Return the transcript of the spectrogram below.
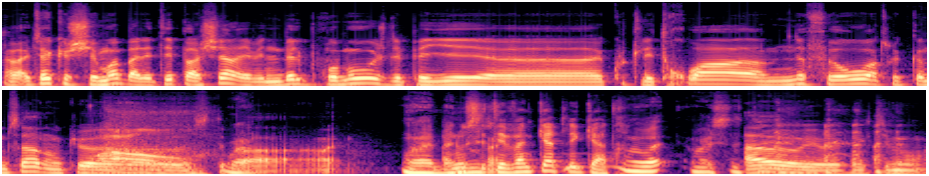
Ah bah, tu vois que chez moi, bah, elle était pas chère. Il y avait une belle promo. Je l'ai payé, euh, coûte les 3, 9 euros, un truc comme ça. Donc, euh, Wow. c'était Ouais. pas. Ouais. Ben, nous, nous- c'était 24 les 4. Ouais, ouais, c'était- Ah, oui, oui, effectivement.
